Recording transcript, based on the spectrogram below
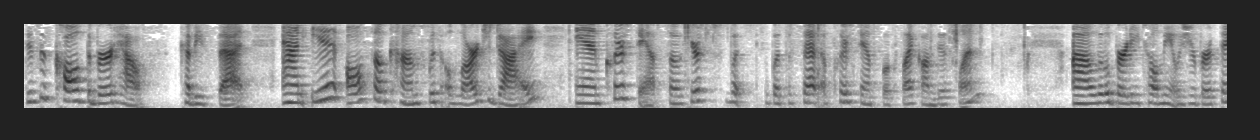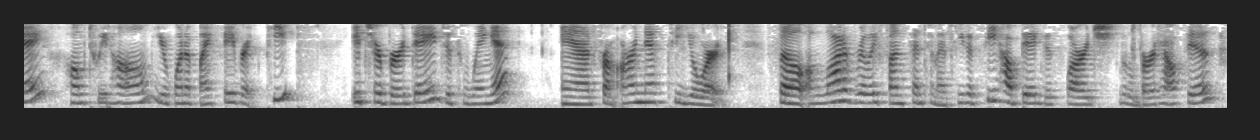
This is called the Birdhouse Cubbies set. And it also comes with a large die and clear stamps. So here's what, what the set of clear stamps looks like on this one. Uh, little birdie told me it was your birthday. Home Tweet Home, you're one of my favorite peeps. It's your birthday, just wing it. And from our nest to yours. So a lot of really fun sentiments. You can see how big this large little birdhouse is.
